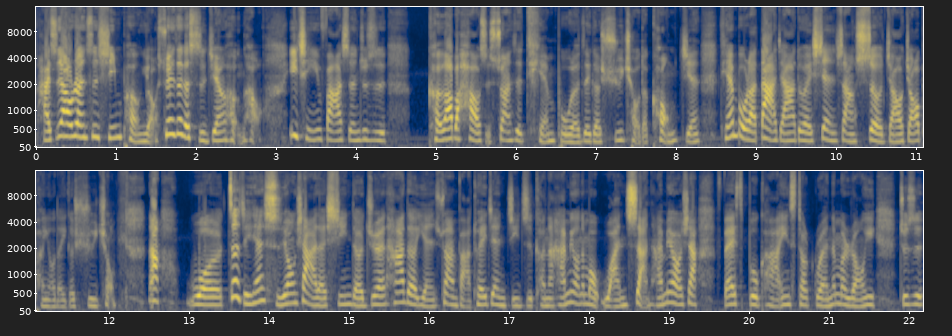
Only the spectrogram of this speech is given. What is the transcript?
还是要认识新朋友，所以这个时间很好。疫情一发生，就是。Clubhouse 算是填补了这个需求的空间，填补了大家对线上社交交朋友的一个需求。那我这几天使用下来的心得，觉得它的演算法推荐机制可能还没有那么完善，还没有像 Facebook 啊、Instagram 那么容易，就是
